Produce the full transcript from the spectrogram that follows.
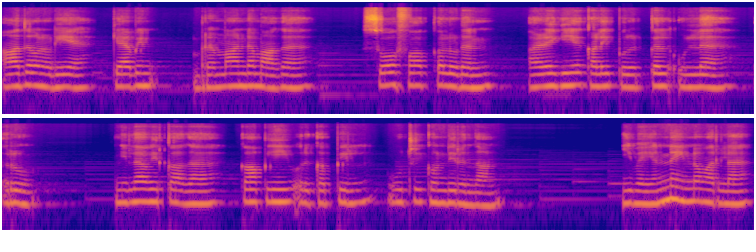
ஆதவனுடைய கேபின் பிரம்மாண்டமாக சோஃபாக்களுடன் அழகிய கலைப்பொருட்கள் உள்ள ரூம். நிலாவிற்காக காப்பியை ஒரு கப்பில் ஊற்றி கொண்டிருந்தான். இவ என்ன இன்னும் வரல?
